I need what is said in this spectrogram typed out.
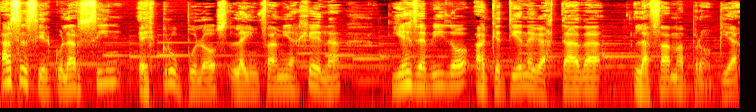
Hace circular sin escrúpulos la infamia ajena y es debido a que tiene gastada la fama propia.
